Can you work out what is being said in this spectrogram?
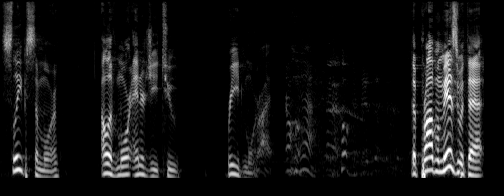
sleep some more, I'll have more energy to read more. The problem is with that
